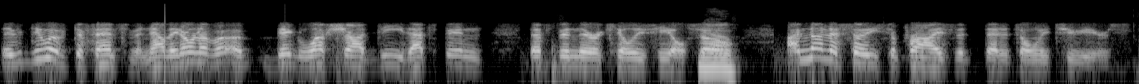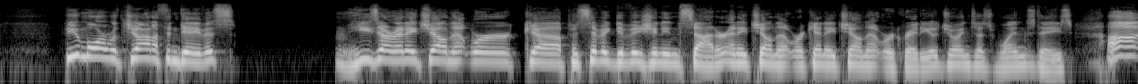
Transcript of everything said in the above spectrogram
they do have defensemen. Now they don't have a, a big left shot D. That's been that's been their Achilles heel. So yeah. I'm not necessarily surprised that, that it's only two years. A few more with Jonathan Davis. He's our NHL Network uh, Pacific Division insider, NHL Network, NHL Network Radio. Joins us Wednesdays. Uh,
